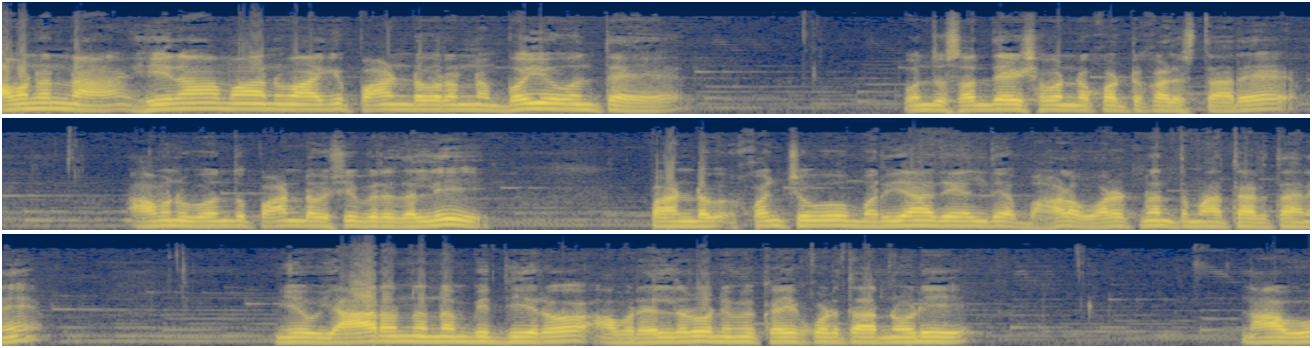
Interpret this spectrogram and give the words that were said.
ಅವನನ್ನು ಹೀನಾಮಾನವಾಗಿ ಪಾಂಡವರನ್ನು ಬೈಯುವಂತೆ ಒಂದು ಸಂದೇಶವನ್ನು ಕೊಟ್ಟು ಕಳಿಸ್ತಾರೆ. ಅವನು ಒಂದು ಪಾಂಡವ ಶಿಬಿರದಲ್ಲಿ ಪಾಂಡವ ಕೊಂಚವೂ ಮರ್ಯಾದೆ ಇಲ್ಲದೆ ಬಹಳ ಒರಟನಂತ ಮಾತಾಡ್ತಾನೆ. ನೀವು ಯಾರನ್ನು ನಂಬಿದ್ದೀರೋ ಅವರೆಲ್ಲರೂ ನಿಮಗೆ ಕೈ ಕೊಡ್ತಾರೆ ನೋಡಿ. ನಾವು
